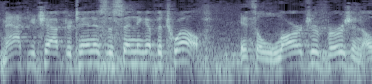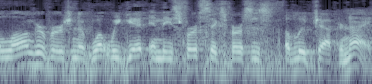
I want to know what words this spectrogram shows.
Matthew chapter 10 is the sending of the 12. It's a larger version, a longer version of what we get in these first six verses of Luke chapter 9.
